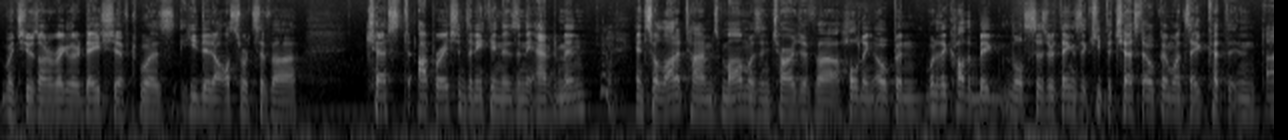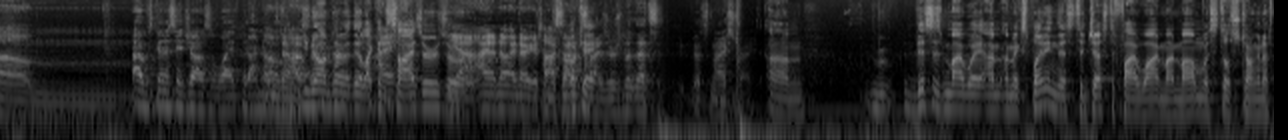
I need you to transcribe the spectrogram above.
when she was on a regular day shift was he did all sorts of uh, chest operations, anything that was in the abdomen, Hmm. and so a lot of times mom was in charge of uh, holding open. What do they call the big little scissor things that keep the chest open once they cut the? In, Um, I was gonna say Jaws of Life, but I know. Oh, no. you know what I'm talking about? They're like I- incisors, or yeah, I know. I know what you're talking about. Okay. incisors, but that's that's a nice try. um, this is my way. I'm, I'm explaining this to justify why my mom was still strong enough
